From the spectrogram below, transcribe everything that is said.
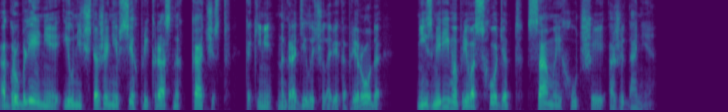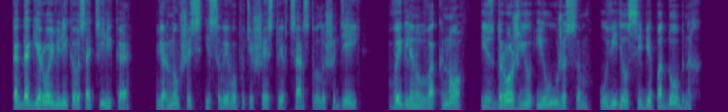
огрубление и уничтожение всех прекрасных качеств, какими наградила человека природа — неизмеримо превосходят самые худшие ожидания. Когда герой великого сатирика, вернувшись из своего путешествия в царство лошадей, выглянул в окно и с дрожью и ужасом увидел себе подобных,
